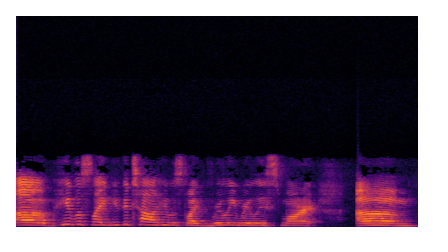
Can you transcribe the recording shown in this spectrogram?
uh he was like you could tell he was like really really smart. Um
